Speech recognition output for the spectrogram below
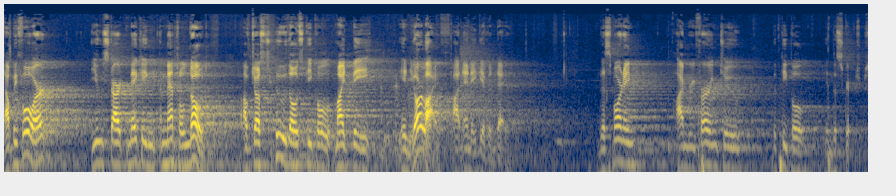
Now, before you start making a mental note of just who those people might be in your life on any given day. This morning, I'm referring to the people in the scriptures.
